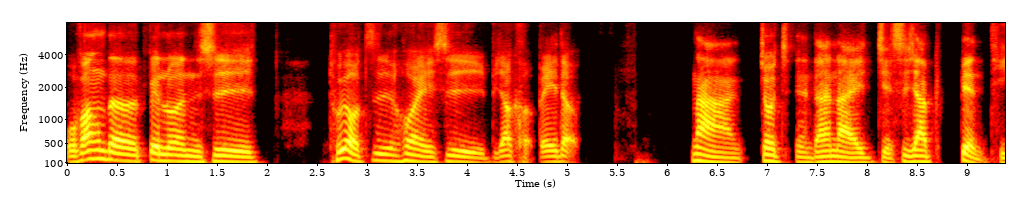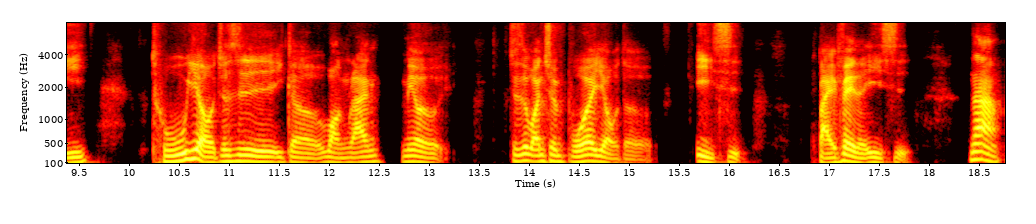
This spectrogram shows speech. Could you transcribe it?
我方的辩论是徒有智慧是比较可悲的，那就简单来解释一下辩题。徒有就是一个枉然没有，就是完全不会有的意思，白费的意思。那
